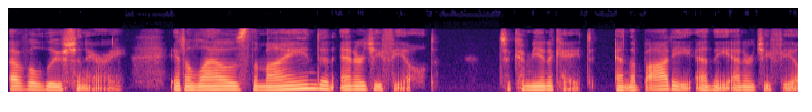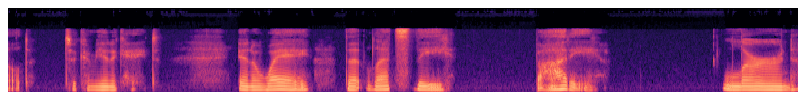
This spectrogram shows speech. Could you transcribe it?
evolutionary. It allows the mind and energy field to communicate and the body and the energy field to communicate in a way that lets the body learn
